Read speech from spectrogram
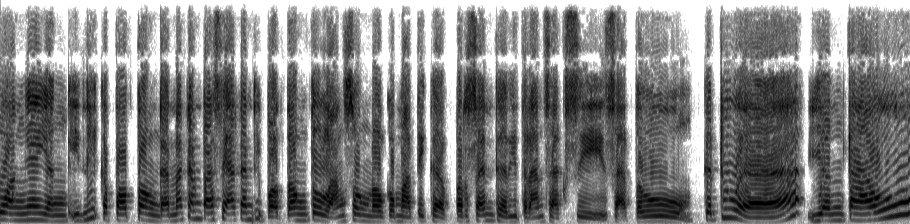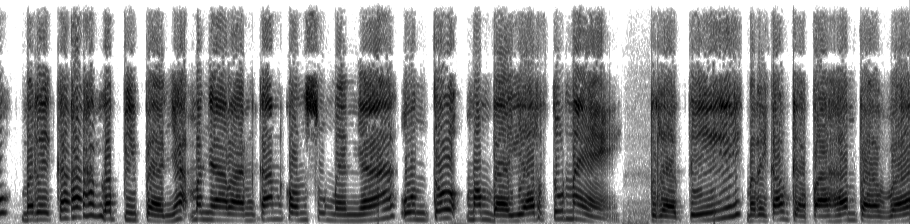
uangnya yang ini kepotong karena kan pasti akan dipotong tuh langsung 0,3 persen dari transaksi satu. Kedua, yang tahu mereka lebih banyak menyarankan konsumennya untuk membayar tunai. Berarti mereka udah paham bahwa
